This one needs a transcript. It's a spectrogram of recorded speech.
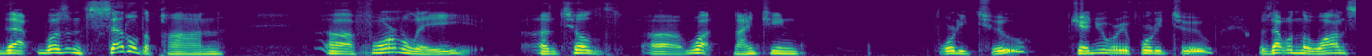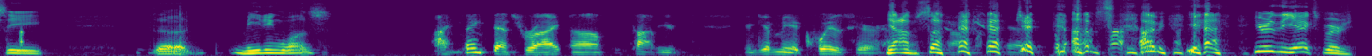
that wasn't settled upon uh, formally until uh, what 1942, January of 42. Was that when the Wannsee the meeting was? I think that's right. Uh, Tom, you're you're giving me a quiz here. Yeah, I'm sorry. I'm, I'm, yeah, you're the expert.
